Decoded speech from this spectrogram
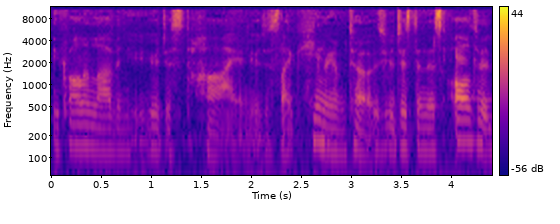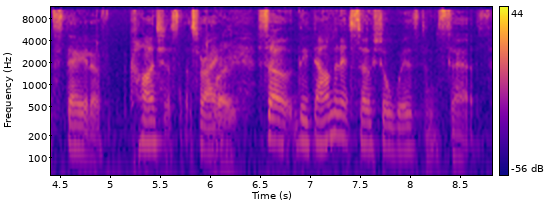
You fall in love and you, you're just high and you're just like helium toes. You're just in this altered state of consciousness, right? Right. So the dominant social wisdom says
